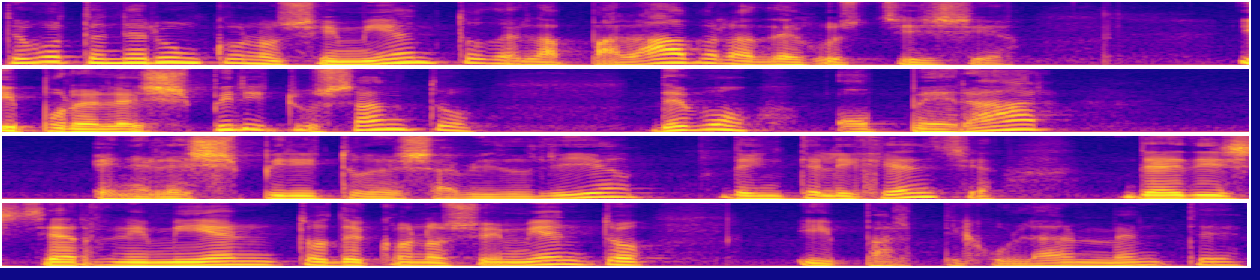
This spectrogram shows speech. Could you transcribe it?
Debo tener un conocimiento de la palabra de justicia. Y por el Espíritu Santo debo operar en el espíritu de sabiduría, de inteligencia, de discernimiento, de conocimiento y particularmente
